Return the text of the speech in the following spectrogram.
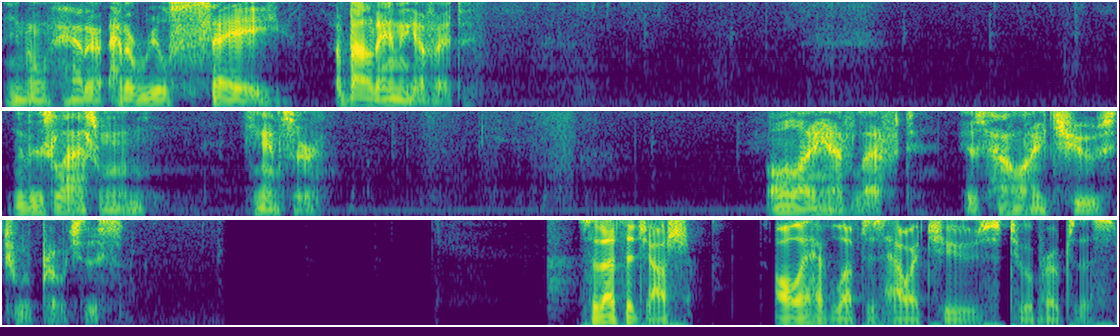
you know, had a, had a real say about any of it. This last one, cancer. All I have left is how I choose to approach this. So that's it, Josh. All I have left is how I choose to approach this.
